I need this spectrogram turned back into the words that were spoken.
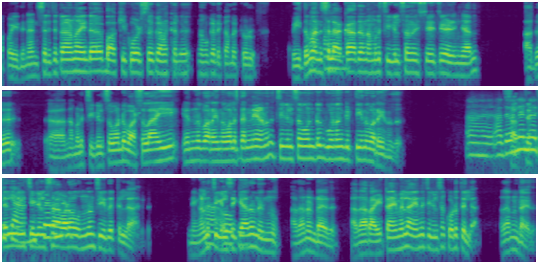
അപ്പൊ ഇതിനനുസരിച്ചിട്ടാണ് അതിന്റെ ബാക്കി കോഴ്സ് കണക്കിൽ നമുക്ക് എടുക്കാൻ പറ്റുള്ളൂ. അപ്പൊ ഇത് മനസ്സിലാക്കാതെ നമ്മൾ ചികിത്സ നിശ്ചയിച്ചു കഴിഞ്ഞാൽ അത് നമ്മൾ ചികിത്സ കൊണ്ട് വഷളായി എന്ന് പറയുന്ന പോലെ തന്നെയാണ് ചികിത്സ കൊണ്ട് ഗുണം കിട്ടി എന്ന് പറയുന്നത് സത്യത്തിൽ ഈ ചികിത്സ അവിടെ ഒന്നും ചെയ്തിട്ടില്ല. നിങ്ങൾ ചികിത്സിക്കാതെ നിന്നു. അതാണ് ഉണ്ടായത്. അത് ആ റൈറ്റ് ടൈമിൽ അതിന് ചികിത്സ കൊടുത്തില്ല. അതാണ് ഉണ്ടായത്.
